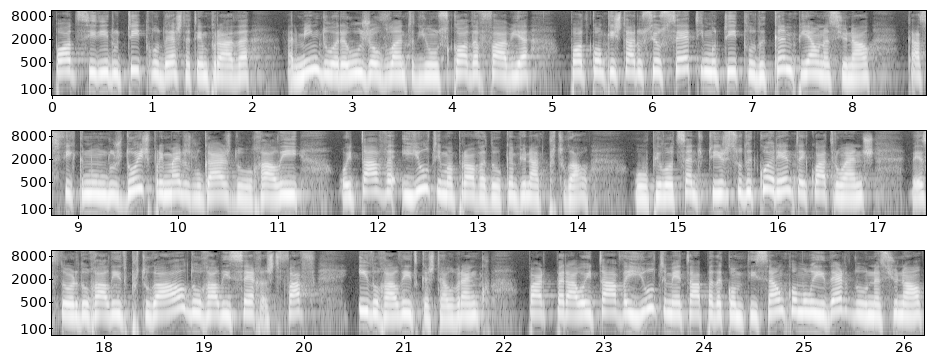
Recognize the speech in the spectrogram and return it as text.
pode decidir o título desta temporada. Armindo Araújo, ao volante de um Skoda Fábia, pode conquistar o seu sétimo título de campeão nacional caso fique num dos dois primeiros lugares do Rally, oitava e última prova do Campeonato de Portugal. O piloto Santo Tirso, de 44 anos, vencedor do Rally de Portugal, do Rally Serras de Faf e do Rally de Castelo Branco, parte para a oitava e última etapa da competição como líder do Nacional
